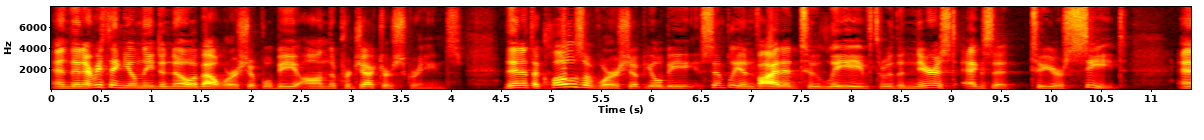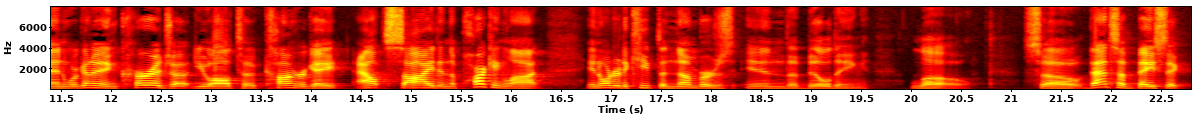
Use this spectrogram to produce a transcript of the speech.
And then everything you'll need to know about worship will be on the projector screens. Then at the close of worship, you'll be simply invited to leave through the nearest exit to your seat. And we're going to encourage uh, you all to congregate outside in the parking lot in order to keep the numbers in the building low. So that's a basic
